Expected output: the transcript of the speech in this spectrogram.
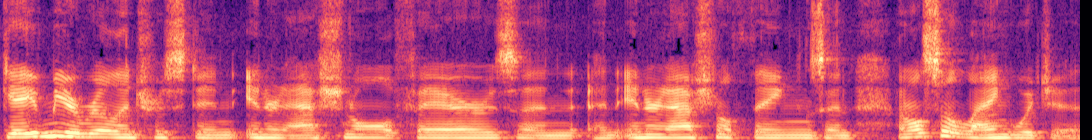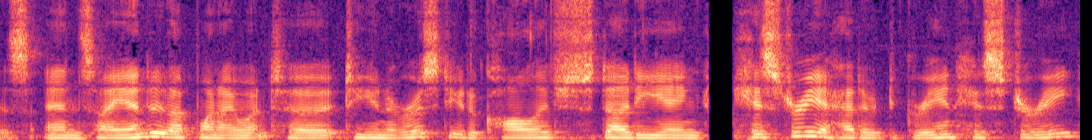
gave me a real interest in international affairs and, and international things and, and also languages. And so I ended up, when I went to, to university, to college, studying history. I had a degree in history.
